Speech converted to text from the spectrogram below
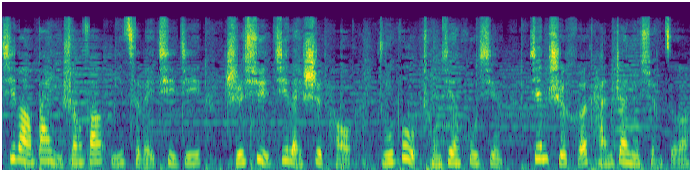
希望巴以双方以此为契机，持续积累势头，逐步重建互信，坚持和谈战略选择，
